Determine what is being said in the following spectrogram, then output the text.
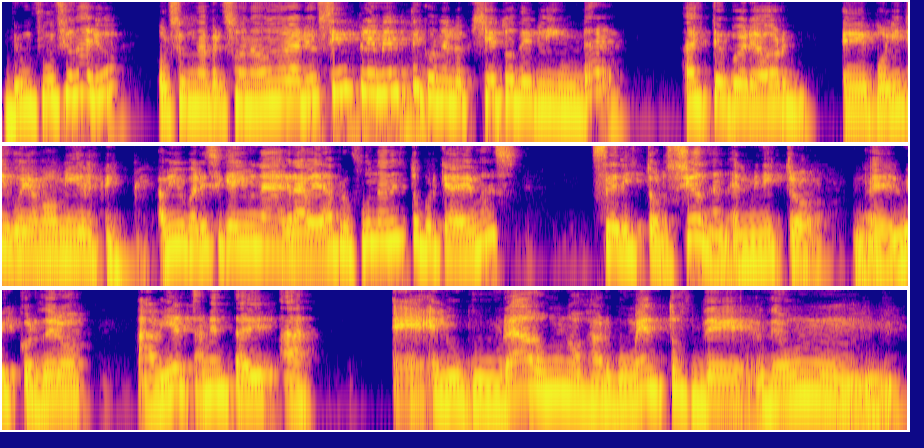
de un funcionario por ser una persona honorario, simplemente con el objeto de blindar a este operador eh, político llamado Miguel Crispi. A mí me parece que hay una gravedad profunda en esto porque además se distorsionan. El ministro eh, Luis Cordero abiertamente ha eh, elucubrado unos argumentos de, de un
